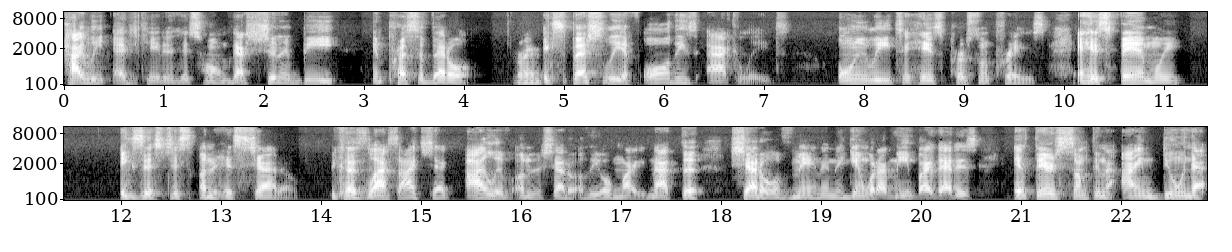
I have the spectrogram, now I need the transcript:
highly educated in his home, that shouldn't be impressive at all. Right. Especially if all these accolades only lead to his personal praise and his family exists just under his shadow. Because last I checked, I live under the shadow of the Almighty, not the shadow of man. And again, what I mean by that is if there's something that I'm doing that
